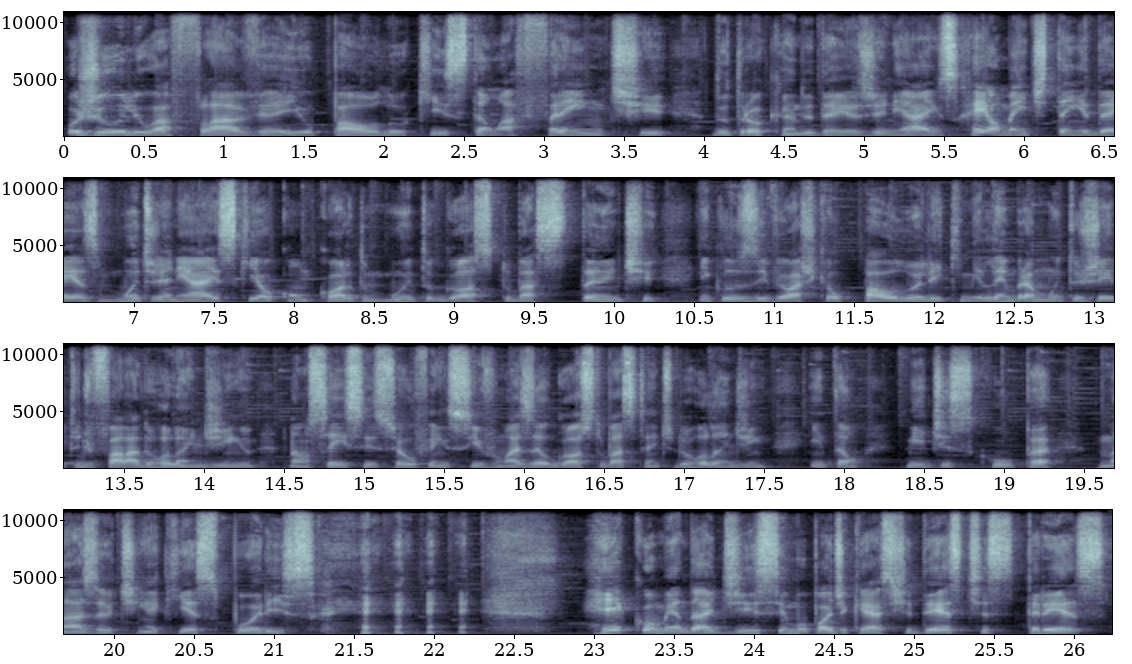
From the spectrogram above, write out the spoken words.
O Júlio, a Flávia e o Paulo, que estão à frente do Trocando Ideias Geniais, realmente têm ideias muito geniais que eu concordo muito, gosto bastante. Inclusive, eu acho que é o Paulo ali que me lembra muito o jeito de falar do Rolandinho. Não sei se isso é ofensivo, mas eu gosto bastante do Rolandinho, então me desculpa, mas eu tinha que expor isso. Recomendadíssimo podcast destes três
